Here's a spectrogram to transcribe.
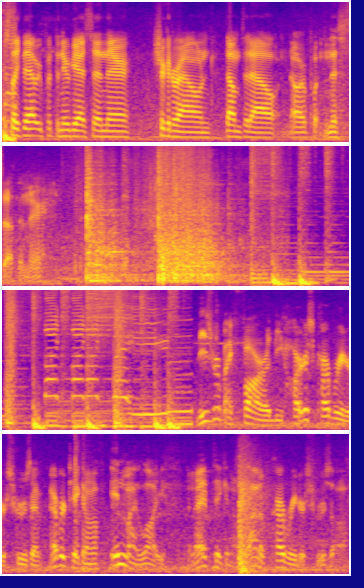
Just like that, we put the new gas in there, shook it around, dumped it out. Now we're putting this stuff in there. These were by far the hardest carburetor screws I've ever taken off in my life. And I've taken a lot of carburetor screws off.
